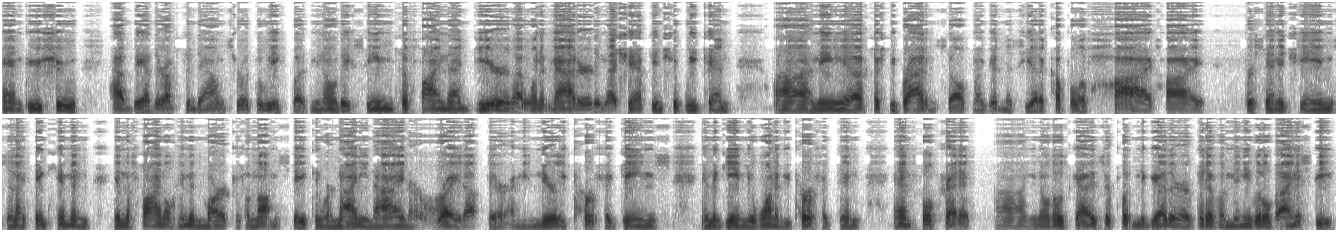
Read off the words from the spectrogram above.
And Gushue had they had their ups and downs throughout the week, but you know they seemed to find that gear that when it mattered in that championship weekend. Uh, and they, uh, especially Brad himself, my goodness, he had a couple of high, high percentage games, and I think him and in the final, him and Mark, if I'm not mistaken, were 99 or right up there. I mean, nearly perfect games in the game you want to be perfect in. And full credit, uh, you know, those guys are putting together a bit of a mini little dynasty.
